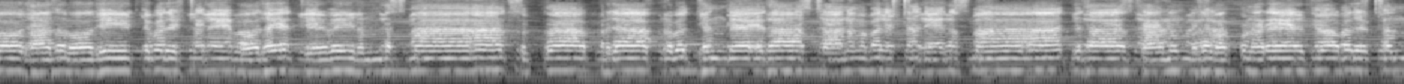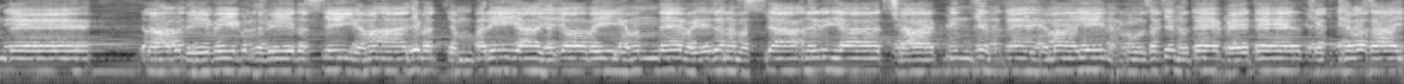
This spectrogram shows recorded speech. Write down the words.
बोधासबोधीत्युपतिष्ठते बोधयत्येवैनम् तस्मात् सुप्त्वा प्रजाः प्रबुध्यन्ते यथा स्थानमुपतिष्ठते तस्मात् यथा स्थानम् पुनरेत्योपतिष्ठन्ते यावदेवै पृथिवी तस्यै यमाधिपत्यम् परीयाय यो वै यमम् देवयजनमस्यानिर्याच्छाग्निञ्चिनुते यमायै नो स च नुते पेतेत्यध्यवसाय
